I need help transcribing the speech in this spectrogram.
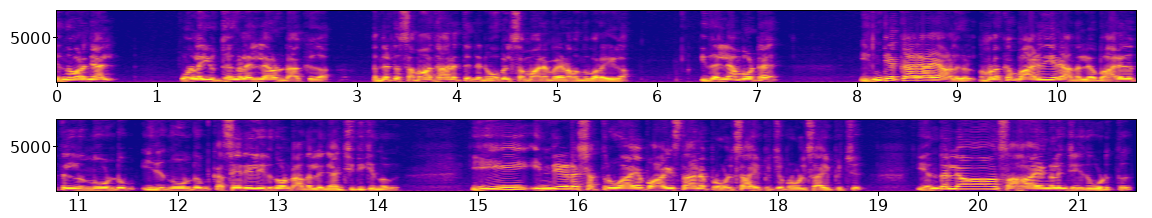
എന്ന് പറഞ്ഞാൽ ഉള്ള യുദ്ധങ്ങളെല്ലാം ഉണ്ടാക്കുക എന്നിട്ട് സമാധാനത്തിന്റെ നോബൽ സമ്മാനം വേണമെന്ന് പറയുക ഇതെല്ലാം പോട്ടെ ഇന്ത്യക്കാരായ ആളുകൾ നമ്മളൊക്കെ ഭാരതീയരാണല്ലോ. ഭാരതത്തിൽ നിന്നുകൊണ്ടും ഇരുന്നുകൊണ്ടും കസേരയിൽ ഇരുന്നുകൊണ്ടാണല്ലോ ഞാൻ ചിരിക്കുന്നത്. ഈ ഇന്ത്യയുടെ ശത്രുവായ പാകിസ്ഥാനെ പ്രോത്സാഹിപ്പിച്ച് പ്രോത്സാഹിപ്പിച്ച് എന്തെല്ലാം സഹായങ്ങളും ചെയ്തു കൊടുത്ത്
